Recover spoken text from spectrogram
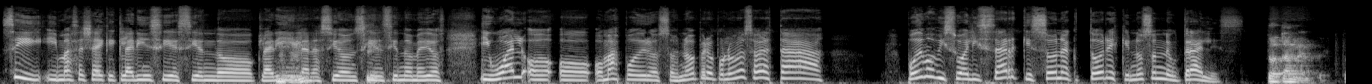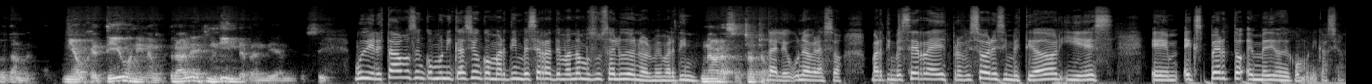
Sí, y más allá de que Clarín sigue siendo Clarín. La Nación, siguen Sí. siendo medios igual o, o- o más poderosos, ¿no? Pero por lo menos ahora está... Podemos visualizar que son actores que no son neutrales. Totalmente, totalmente. Ni objetivos, ni neutrales, ni independientes. Sí. Muy bien, estábamos en comunicación con Martín Becerra, te mandamos un saludo enorme, Martín. Un abrazo, chao, chao. Dale, un abrazo. Martín Becerra es profesor, es investigador y es eh, experto en medios de comunicación.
